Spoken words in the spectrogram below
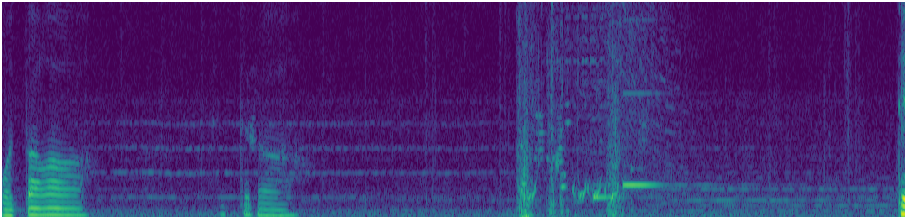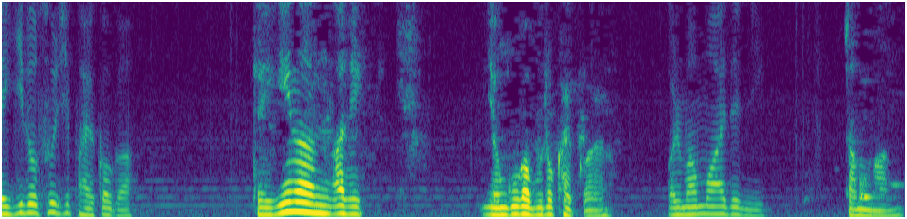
어디다가 했더라. 대기도 수집할 거가. 대기는 아직 연구가 부족할 거야. 얼마 모아야 되니? 잠만.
